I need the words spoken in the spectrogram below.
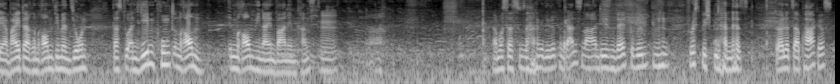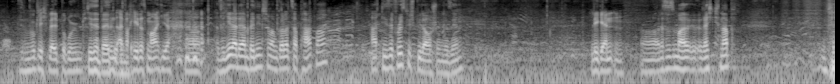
der weiteren Raumdimension, dass du an jedem Punkt im Raum, im Raum hinein wahrnehmen kannst. Mhm. Da muss dazu sagen, die sitzen ganz nah an diesen weltberühmten Frisbee-Spielern des Görlitzer Parkes. Die sind wirklich weltberühmt. Die sind weltberühmt. einfach jedes Mal hier. Ja, also jeder, der in Berlin schon mal im Görlitzer Park war, hat diese Frisbee-Spieler auch schon gesehen. Legenden. Äh, Das ist immer recht knapp. Das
